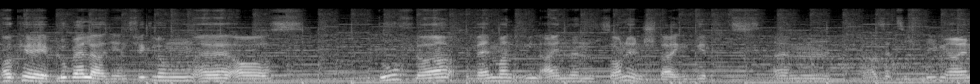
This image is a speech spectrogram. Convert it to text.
Okay, Blue Bella, die Entwicklung äh, aus Dufler, wenn man ihm einen Sonnenstein gibt. Ähm, da setze ich Fliegen ein,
